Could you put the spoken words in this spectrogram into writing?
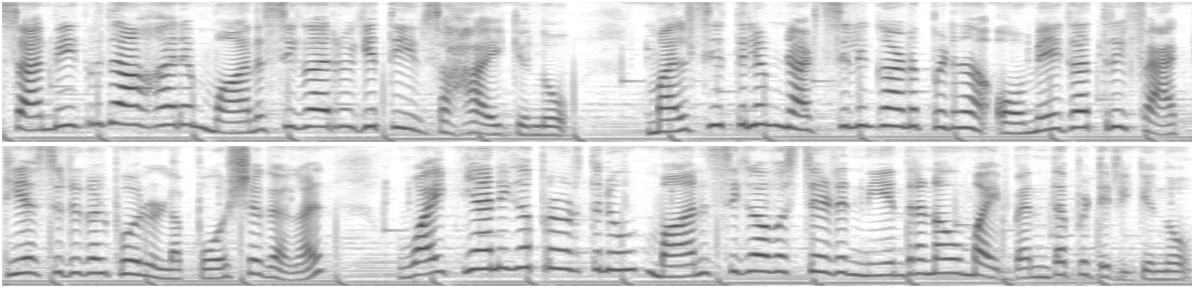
സമീകൃത ആഹാരം മാനസികാരോഗ്യത്തെയും സഹായിക്കുന്നു. മത്സ്യത്തിലും നട്ട്സിലും കാണപ്പെടുന്ന ഒമേഗ ത്രീ ഫാറ്റി ആസിഡുകൾ പോലുള്ള പോഷകങ്ങൾ വൈജ്ഞാനിക പ്രവർത്തനവും മാനസികാവസ്ഥയുടെ നിയന്ത്രണവുമായി ബന്ധപ്പെട്ടിരിക്കുന്നു.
